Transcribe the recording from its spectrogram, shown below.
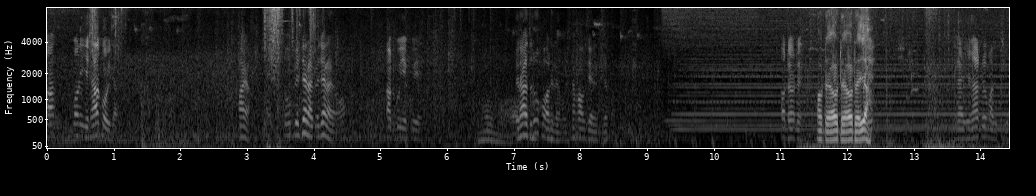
အာကောင်းရထားခေါ်ရလား ဟာရတော့ပြချက်လာပြချက်လာရောအာကိုရကိုရဟုတ်ပါဒါသူတို့ခေါ်တယ်ကိုနှောင်းကျတယ်တက်တော့ဟုတ်တယ်ဟုတ်တယ်ဟုတ်တယ်ဟုတ်တယ်ဟုတ်တယ်ရရရထားတွဲမှာကြည့်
